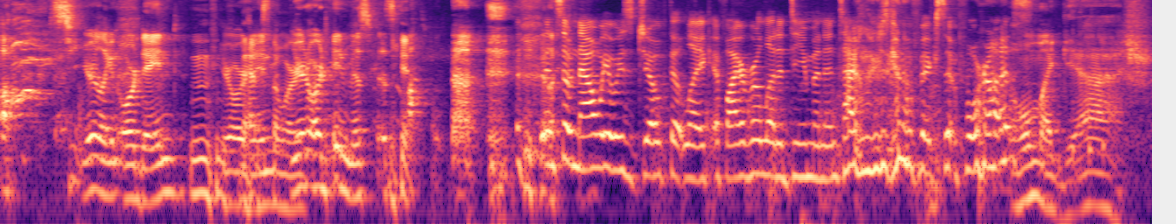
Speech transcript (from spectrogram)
Oh, so you're like an ordained. Mm, you're ordained. that's the word. You're an ordained mistress. and so now we always joke that like if I ever let a demon in, Tyler's gonna fix it for us. Oh my gosh.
